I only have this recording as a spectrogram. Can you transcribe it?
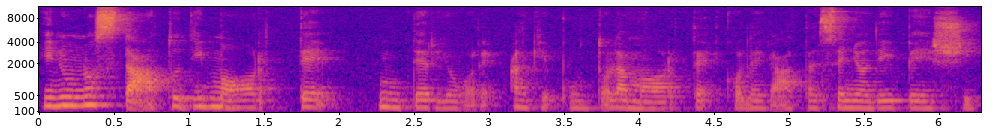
in uno stato di morte interiore, anche appunto la morte collegata al segno dei pesci.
